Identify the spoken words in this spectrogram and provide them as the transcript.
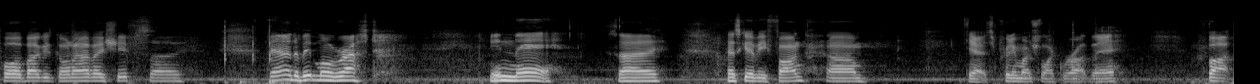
Poor bugger's gone over shift, so found a bit more rust in there. So that's gonna be fun. Um, yeah, it's pretty much like right there, but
